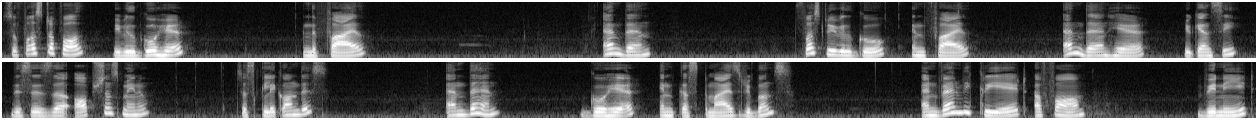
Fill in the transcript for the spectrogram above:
So first of all, we will go here in the file and then first we will go in file and then here you can see this is the options menu. Just click on this and then go here in customize ribbons. And when we create a form we need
